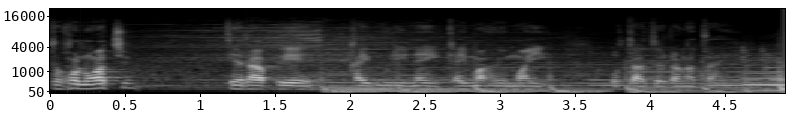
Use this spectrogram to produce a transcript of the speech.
te hono atu, te rape kai muri nei, kai mahu mai o tātou rangatahi.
